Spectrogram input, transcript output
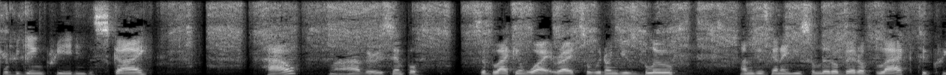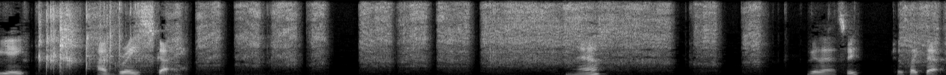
We'll begin creating the sky. How? Ah, very simple. It's a black and white, right? So we don't use blue. I'm just gonna use a little bit of black to create a gray sky. Yeah? Look at that, see? Just like that.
